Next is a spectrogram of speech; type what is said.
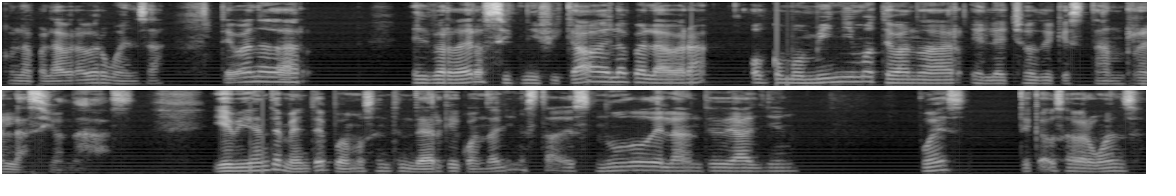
con la palabra vergüenza, te van a dar el verdadero significado de la palabra o como mínimo te van a dar el hecho de que están relacionadas. Y evidentemente podemos entender que cuando alguien está desnudo delante de alguien, pues te causa vergüenza.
